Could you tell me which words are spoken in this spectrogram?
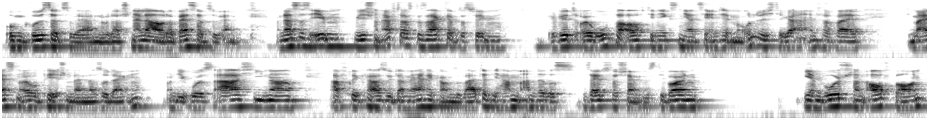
um größer zu werden oder schneller oder besser zu werden. Und das ist eben, wie ich schon öfters gesagt habe, deswegen wird Europa auch die nächsten Jahrzehnte immer unwichtiger, einfach weil die meisten europäischen Länder so denken. Und die USA, China, Afrika, Südamerika und so weiter, die haben ein anderes Selbstverständnis. Die wollen ihren Wohlstand aufbauen,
